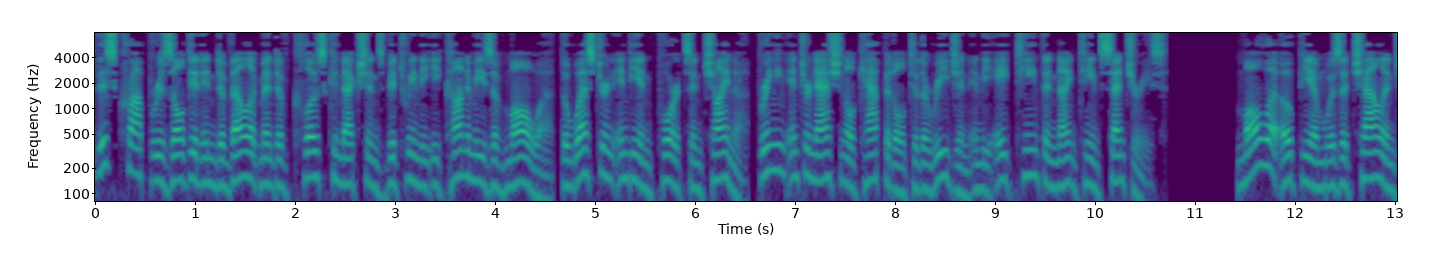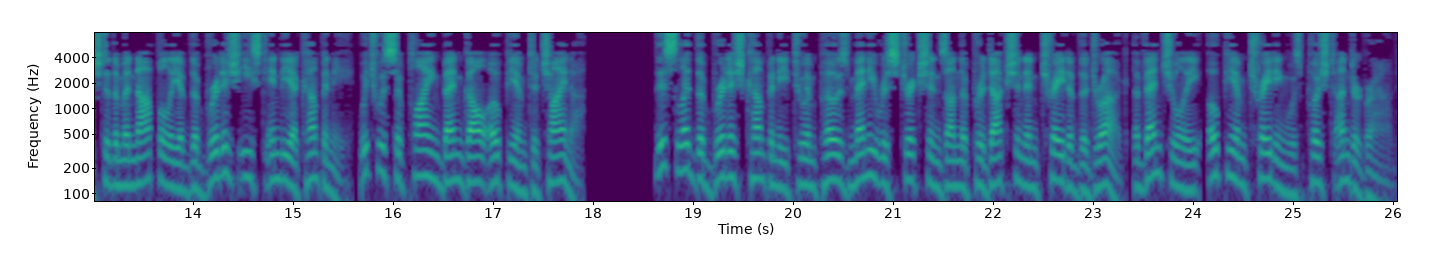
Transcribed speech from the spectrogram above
This crop resulted in development of close connections between the economies of Malwa, the western Indian ports and China, bringing international capital to the region in the 18th and 19th centuries. Malwa opium was a challenge to the monopoly of the British East India Company, which was supplying Bengal opium to China. This led the British company to impose many restrictions on the production and trade of the drug. Eventually, opium trading was pushed underground.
